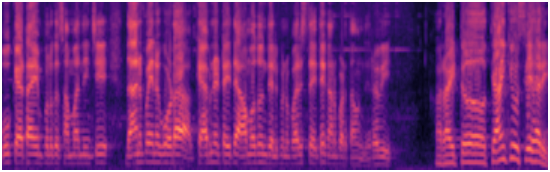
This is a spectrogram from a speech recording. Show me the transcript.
భూ కేటాయింపులకు సంబంధించి దానిపైన కూడా కేబినెట్ అయితే ఆమోదం తెలిపిన పరిస్థితి అయితే కనపడతా ఉంది. Ravi. Right thank you Srihari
